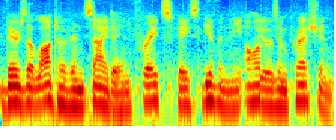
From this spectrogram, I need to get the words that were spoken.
there's a lot of inside and freight space given the auto's impression,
